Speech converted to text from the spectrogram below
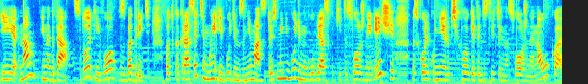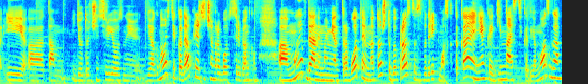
И нам иногда стоит его взбодрить. Вот как раз этим мы и будем заниматься. То есть мы не будем углубляться в какие-то сложные вещи, поскольку поскольку нейропсихология это действительно сложная наука, и а, там идет очень серьезная диагностика, да, прежде чем работать с ребенком, а, мы в данный момент работаем на то, чтобы просто взбодрить мозг. Такая некая гимнастика для мозга,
